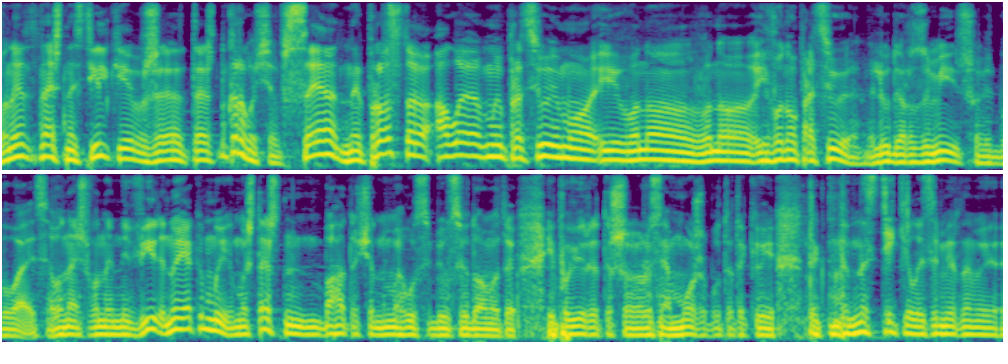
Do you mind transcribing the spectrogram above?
вони, знаєш, настільки вже теж. Ну, коротше, все не просто, але ми працюємо, і воно, воно, і воно працює. Люди розуміють, що відбувається. Вони ж вони не вірять. Ну, як і ми. Ми ж теж багато що не могли собі усвідомити і повірити, що Росія може бути такою, так настільки лицемірними,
